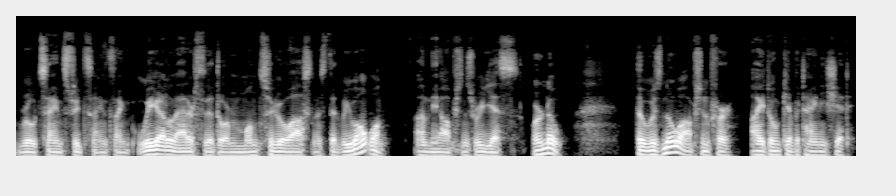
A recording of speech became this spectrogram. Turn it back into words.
road sign, street sign thing, we got a letter through the door months ago asking us, did we want one? And the options were yes or no. There was no option for, I don't give a tiny shit.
